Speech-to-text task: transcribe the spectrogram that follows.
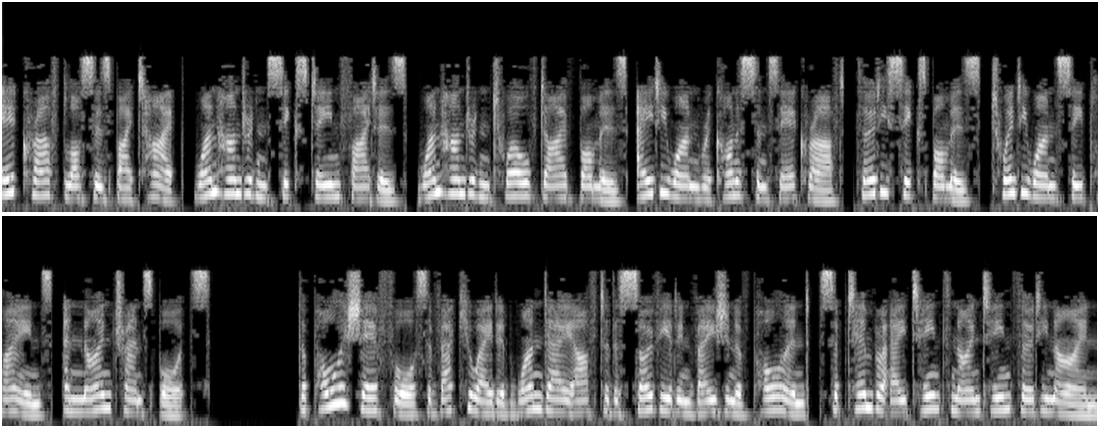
Aircraft losses by type, 116 fighters, 112 dive bombers, 81 reconnaissance aircraft, 36 bombers, 21 seaplanes, and 9 transports. The Polish Air Force evacuated one day after the Soviet invasion of Poland, September 18, 1939.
